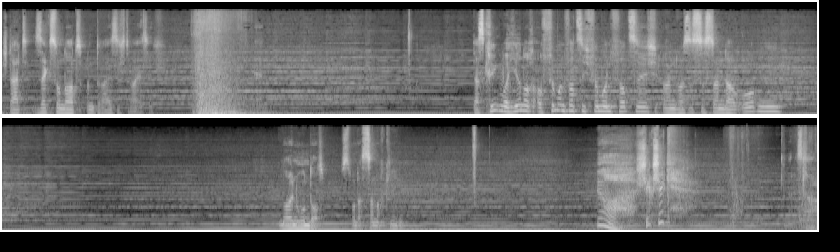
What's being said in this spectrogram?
Statt 630, 30. Das kriegen wir hier noch auf 45, 45 und was ist das dann da oben? 900. Müssen wir das dann noch kriegen. Ja, schick, schick. Alles klar.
